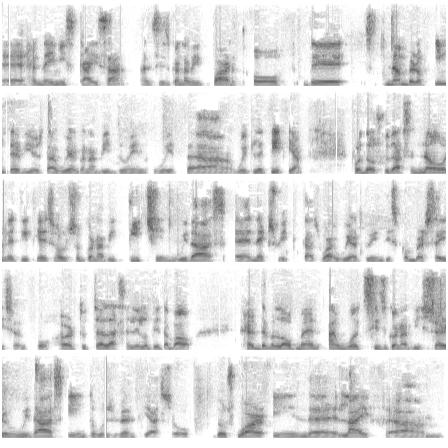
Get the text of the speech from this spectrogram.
Uh, her name is Kaisa, and she's gonna be part of the number of interviews that we are gonna be doing with uh, with Leticia. For those who doesn't know, Leticia is also gonna be teaching with us uh, next week. That's why we are doing this conversation for her to tell us a little bit about her development and what she's gonna be sharing with us in Towards. So those who are in the live um,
